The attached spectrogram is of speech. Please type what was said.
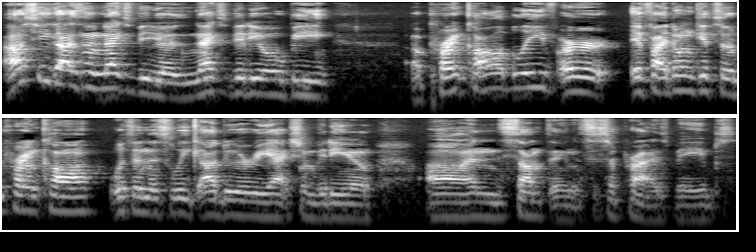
I'll see you guys in the next video. The next video will be a prank call, I believe. Or if I don't get to the prank call within this week, I'll do a reaction video on something. It's a surprise, babes.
